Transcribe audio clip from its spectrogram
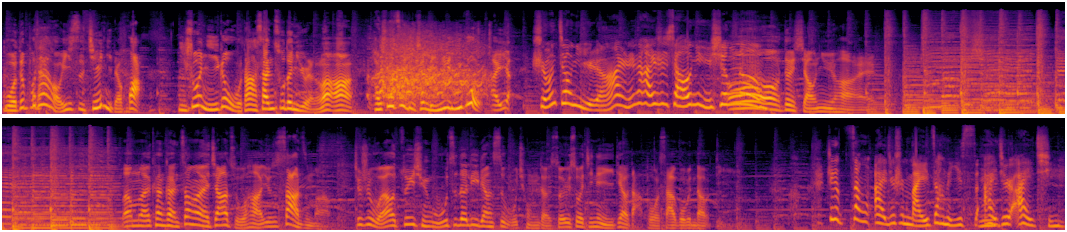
我都不太好意思接你的话。你说你一个五大三粗的女人了啊，还说自己是零零后。哎呀，什么叫女人啊？人家还是小女生呢。哦，对，小女孩。来，我们来看看障碍家族哈，又是啥子嘛？就是我要追寻无知的力量是无穷的，所以说今天一定要打破砂锅问到底。这个葬爱就是埋葬的意思，爱就是爱情。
